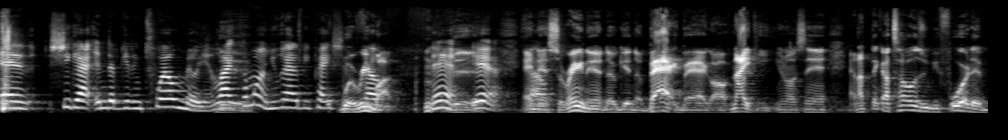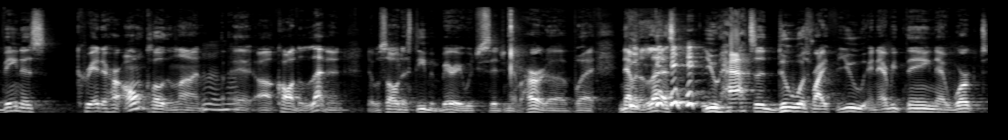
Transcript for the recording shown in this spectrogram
And she got ended up getting 12 million. Like, Yeah. come on, you got to be patient. with So, Reebok. yeah, yeah. And then Serena ended up getting a bag bag off Nike. You know what I'm saying? And I think I told you before that Venus created her own clothing line Mm-hmm. uh, called Eleven that was sold at Stephen Berry, which you said you never heard of. But nevertheless, you have to do what's right for you, and everything that worked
